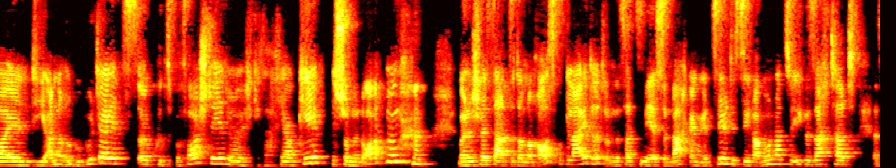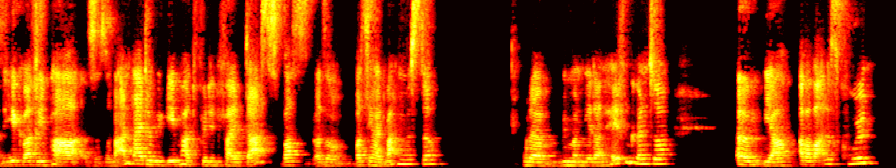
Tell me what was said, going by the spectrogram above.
weil die andere Geburt ja jetzt äh, kurz bevorsteht. Und dann habe ich gesagt, ja, okay, ist schon in Ordnung. Meine Schwester hat sie dann noch rausbegleitet und das hat sie mir erst im Nachgang erzählt, dass die Ramona zu ihr gesagt hat, also ihr quasi ein paar, also so eine Anleitung gegeben hat für den Fall das, was, also was sie halt machen müsste oder wie man mir dann helfen könnte. Ähm, ja, aber war alles cool.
